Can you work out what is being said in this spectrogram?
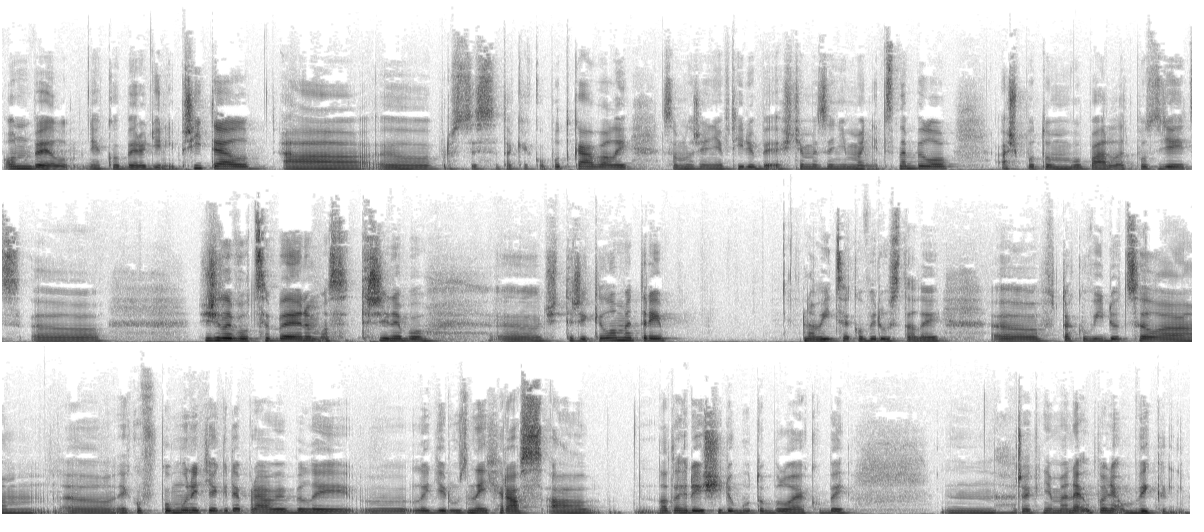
On byl jakoby rodinný přítel a uh, prostě se tak jako potkávali. Samozřejmě v té době ještě mezi nimi nic nebylo. Až potom o pár let později uh, žili od sebe jenom asi tři nebo uh, čtyři kilometry Navíc jako vyrůstali uh, v takový docela, uh, jako v komunitě, kde právě byli uh, lidi různých ras a na tehdejší dobu to bylo jakoby, um, řekněme, neúplně obvyklý.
